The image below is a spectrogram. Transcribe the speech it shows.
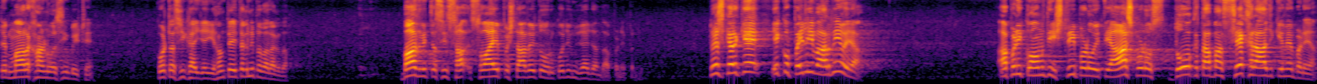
ਤੇ ਮਾਰ ਖਾਣ ਨੂੰ ਅਸੀਂ ਬੈਠੇ ਹਾਂ। ਕੁੱਟ ਅਸੀਂ ਖਾਈ ਜਾਈਏ, ਹੁਣ ਤੇ ਅਜੇ ਤੱਕ ਨਹੀਂ ਪਤਾ ਲੱਗਦਾ। ਬਾਅਦ ਵਿੱਚ ਅਸੀਂ ਸਾ- ਸਵਾਏ ਪਛਤਾਵੇ ਤੋਂ ਹੋਰ ਕੁਝ ਨਹੀਂ ਰਹਿ ਜਾਂਦਾ ਆਪਣੇ ਪੱਲੇ ਤੋ ਇਸ ਕਰਕੇ ਇਹ ਕੋਈ ਪਹਿਲੀ ਵਾਰ ਨਹੀਂ ਹੋਇਆ। ਆਪਣੀ ਕੌਮ ਦੀ ਹਿਸਟਰੀ ਪੜੋ ਇਤਿਹਾਸ ਪੜੋ ਦੋ ਕਿਤਾਬਾਂ ਸਿੱਖ ਰਾਜ ਕਿਵੇਂ ਬਣਿਆ?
